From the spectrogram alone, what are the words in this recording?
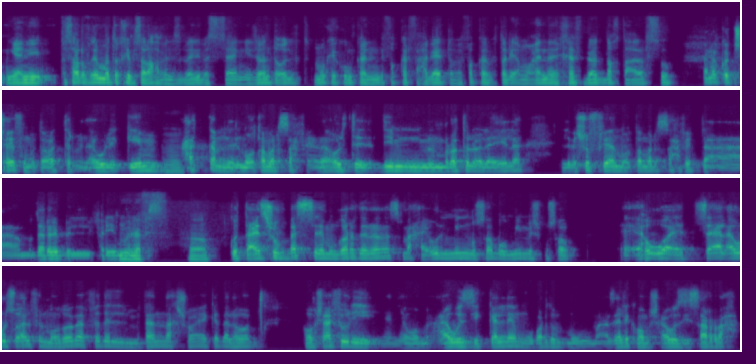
يعني تصرف غير منطقي بصراحة بالنسبة لي بس يعني زي ما انت قلت ممكن يكون كان بيفكر في حاجات أو بيفكر بطريقة معينة يخاف بيها الضغط على نفسه. أنا كنت شايفه متوتر من أول الجيم مم. حتى من المؤتمر الصحفي. يعني أنا قلت دي من المرات القليلة اللي بشوف فيها المؤتمر الصحفي بتاع مدرب الفريق المنافس. منافس آه. كنت عايز أشوف بس لمجرد إن أنا أسمع هيقول مين مصاب ومين مش مصاب. هو اتسأل أول سؤال في الموضوع ده فضل متنح شوية كده اللي هو هو مش عارف يقول إيه. يعني هو عاوز يتكلم وبرضه ومع ذلك هو مش عاوز يصرح.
